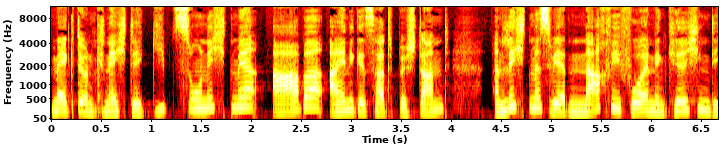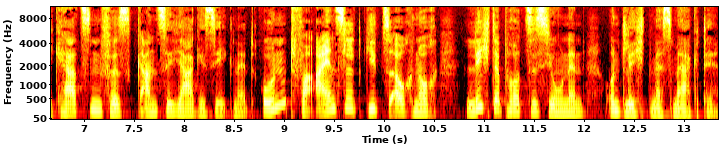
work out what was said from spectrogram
Mägde und Knechte gibt's so nicht mehr, aber einiges hat Bestand. An Lichtmess werden nach wie vor in den Kirchen die Kerzen fürs ganze Jahr gesegnet. Und vereinzelt gibt's auch noch Lichterprozessionen und Lichtmessmärkte.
